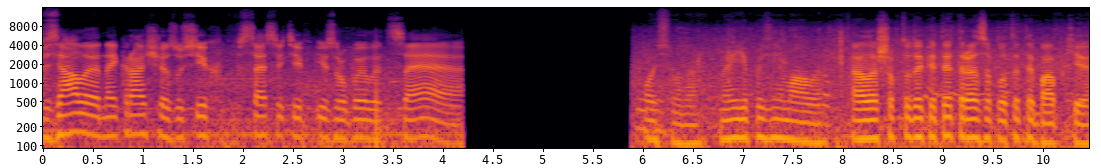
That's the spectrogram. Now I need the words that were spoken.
Взяли найкраще з усіх всесвітів і зробили це. Ось вона. Ми її познімали. Але щоб туди піти, треба заплатити бабки.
